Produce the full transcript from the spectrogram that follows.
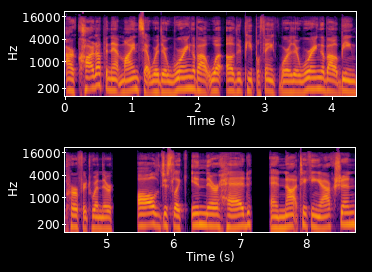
are caught up in that mindset where they're worrying about what other people think, where they're worrying about being perfect, when they're all just like in their head and not taking action.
